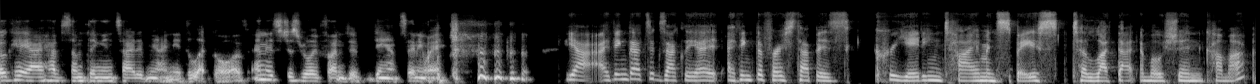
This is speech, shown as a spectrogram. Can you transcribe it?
okay i have something inside of me i need to let go of. And it's just really fun to dance anyway. Yeah i think that's exactly it. I think the first step is creating time and space to let that emotion come up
